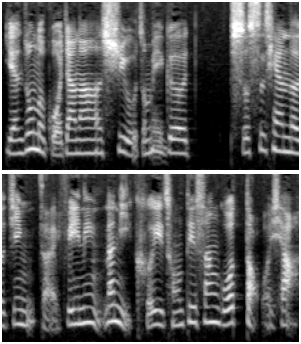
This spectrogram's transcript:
严重的国家呢，是有这么一个十四天的禁载飞令。那你可以从第三国倒一下，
